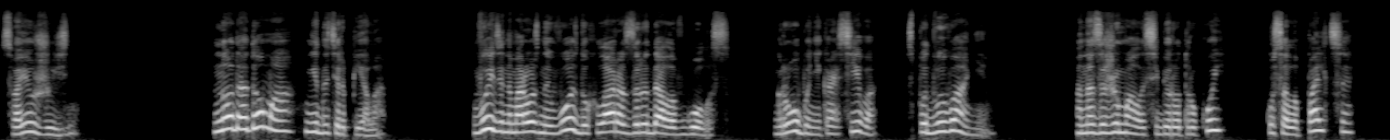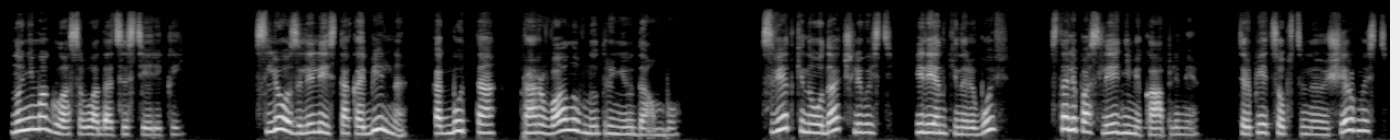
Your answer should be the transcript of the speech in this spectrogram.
свою жизнь. Но до дома не дотерпела. Выйдя на морозный воздух, Лара зарыдала в голос. Грубо, некрасиво, с подвыванием. Она зажимала себе рот рукой, кусала пальцы, но не могла совладать с истерикой. Слезы лились так обильно, как будто прорвало внутреннюю дамбу. Светкина удачливость и Ленкина любовь стали последними каплями. Терпеть собственную ущербность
